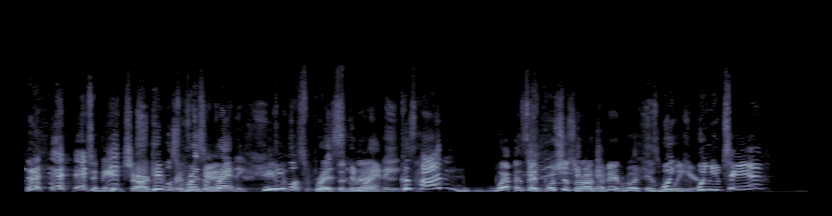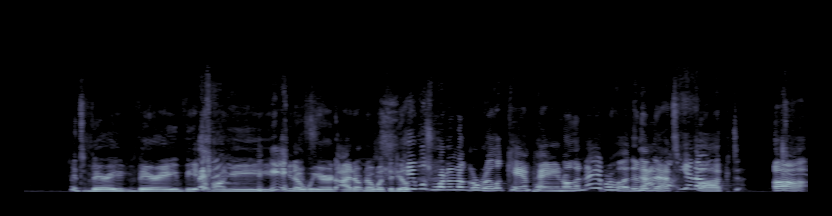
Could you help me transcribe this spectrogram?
to be in charge. He was prison prison ready. He was prison ready. Because hiding weapons and bushes around your neighborhood is when, weird. when you ten, it's very, very Viet Congy, you know, weird. I don't know what the deal. he was running a guerrilla campaign on the neighborhood, and, and that's you know, fucked up.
